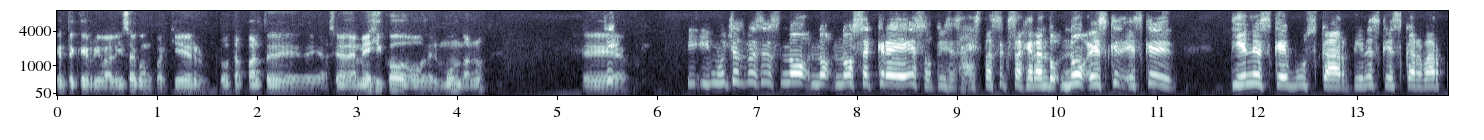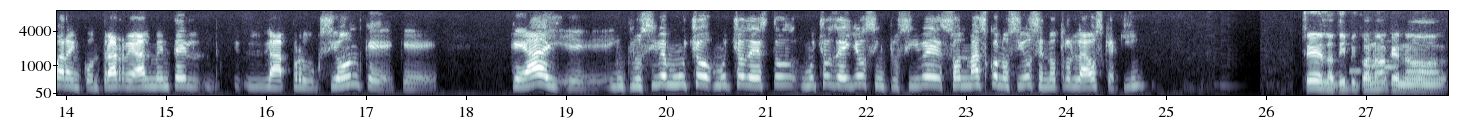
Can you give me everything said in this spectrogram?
gente que rivaliza con cualquier otra parte de, de, sea de México o del mundo, ¿no? Eh, sí. y, y, muchas veces no, no, no se cree eso. Tú dices, ah, estás exagerando. No, es que, es que tienes que buscar, tienes que escarbar para encontrar realmente la producción que, que, que hay. eh, inclusive mucho, mucho de estos, muchos de ellos inclusive son más conocidos en otros lados que aquí. Sí, es lo típico, ¿no? Que no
